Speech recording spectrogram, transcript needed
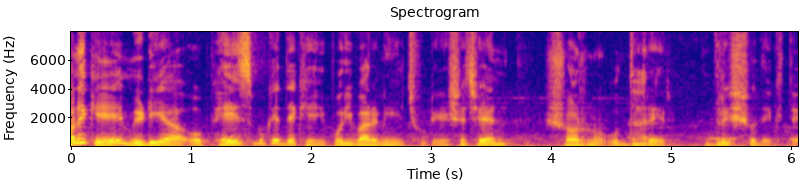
অনেকে মিডিয়া ও ফেসবুকে দেখে পরিবার নিয়ে ছুটে এসেছেন স্বর্ণ উদ্ধারের দৃশ্য দেখতে।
